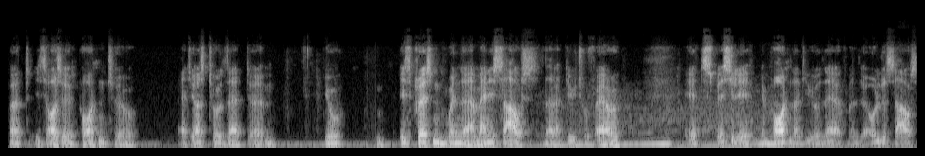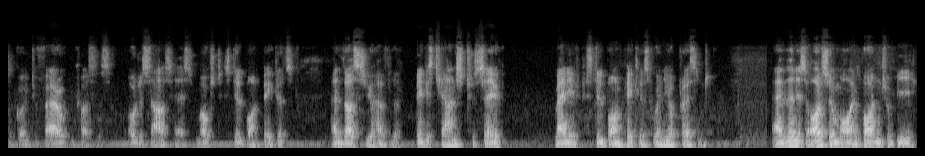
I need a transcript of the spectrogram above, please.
But it's also important to adjust to that um, you is present when there are many sows that are due to farrow. It's especially important that you are there when the older sows are going to farrow because the older sows has most stillborn piglets, and thus you have the biggest chance to save many stillborn piglets when you're present. And then it's also more important to be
